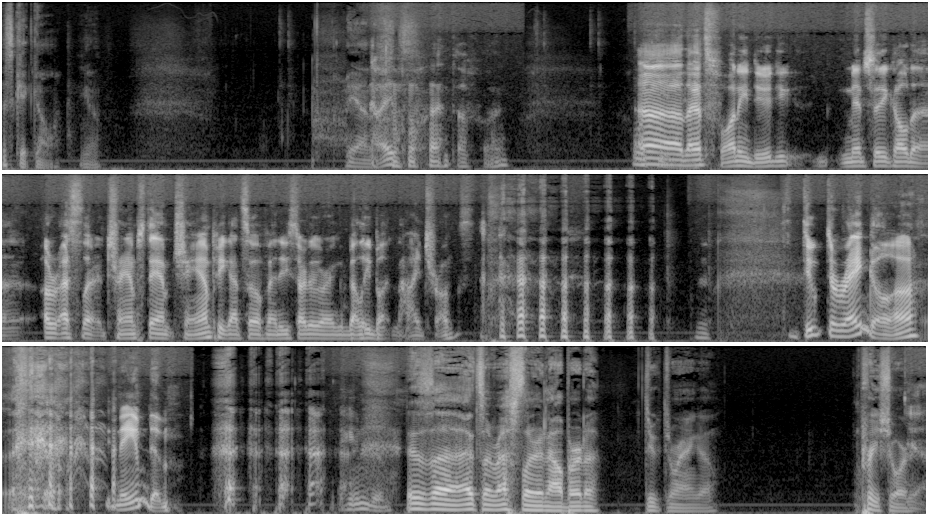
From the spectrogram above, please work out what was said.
let's get going. You know. Yeah, no, it's what the fuck? Uh, that's funny, dude. You, Mitch said he called a, a wrestler a tramp stamp champ. He got so offended he started wearing belly button high trunks. Duke Durango, huh? Named him. Named him. is uh it's a wrestler in Alberta, Duke Durango. Pretty sure. Yeah.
